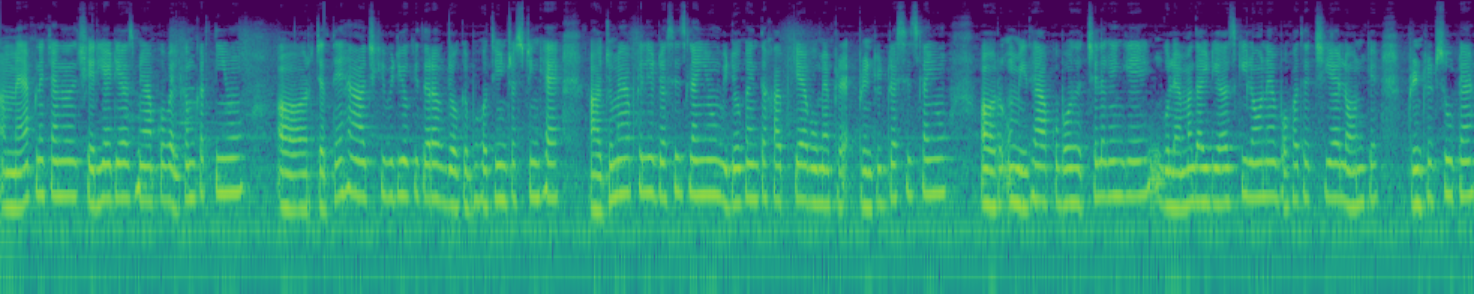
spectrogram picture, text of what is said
मैं अपने चैनल शेरी आइडियाज़ में आपको वेलकम करती हूँ। और चलते हैं आज की वीडियो की तरफ़, जो कि बहुत ही इंटरेस्टिंग है। आज जो मैं आपके लिए ड्रेसेस लाई हूँ वीडियो का इंतखब किया है वो मैं प्रिंटेड ड्रेसेस लाई हूँ। और उम्मीद है आपको बहुत अच्छे लगेंगे। गुल अहमद आइडियाज़ की लॉन है, बहुत अच्छी है। लॉन के प्रिंटेड सूट हैं,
